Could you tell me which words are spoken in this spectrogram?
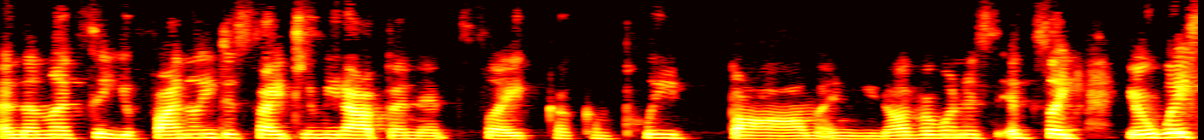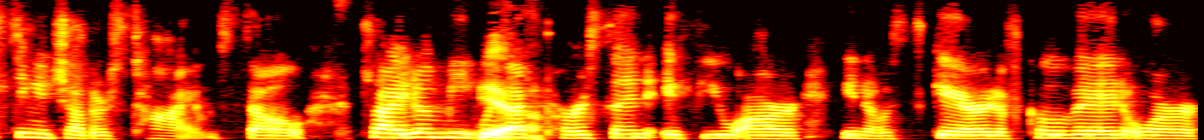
and then let's say you finally decide to meet up and it's like a complete bomb and you know everyone is it's like you're wasting each other's time so try to meet with yeah. that person if you are you know scared of covid or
